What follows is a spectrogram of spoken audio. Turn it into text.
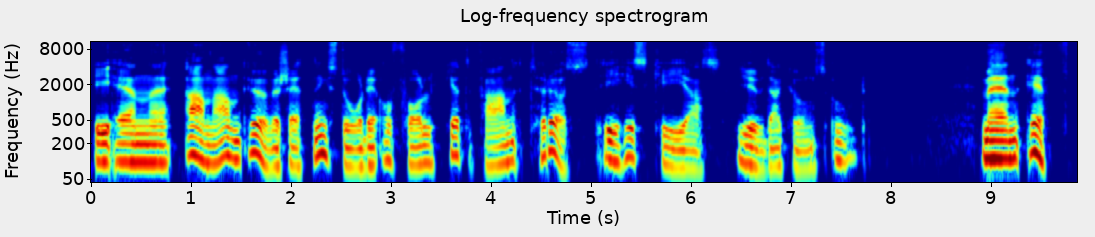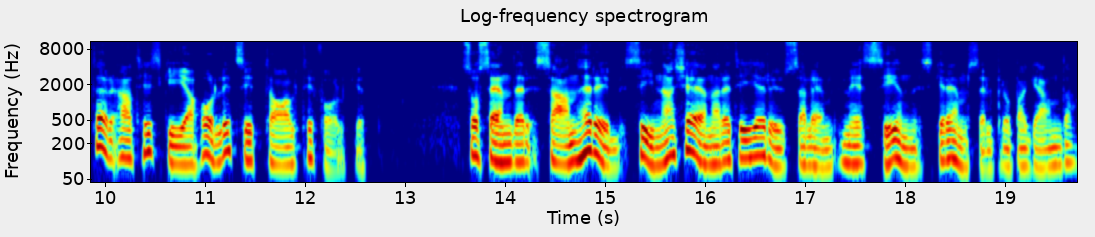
I en annan översättning står det och folket fann tröst i Hiskias, juda kungs ord. Men efter att Hiskia hållit sitt tal till folket så sänder Sanherib sina tjänare till Jerusalem med sin skrämselpropaganda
